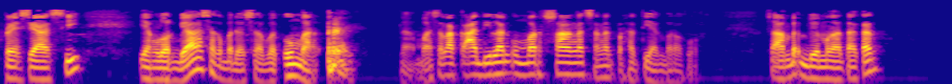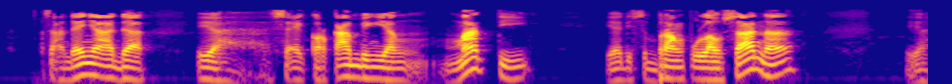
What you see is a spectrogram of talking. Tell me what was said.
apresiasi yang luar biasa kepada sahabat Umar. nah, masalah keadilan Umar sangat-sangat perhatian barakallahu. Sampai beliau mengatakan seandainya ada ya seekor kambing yang mati ya di seberang pulau sana ya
